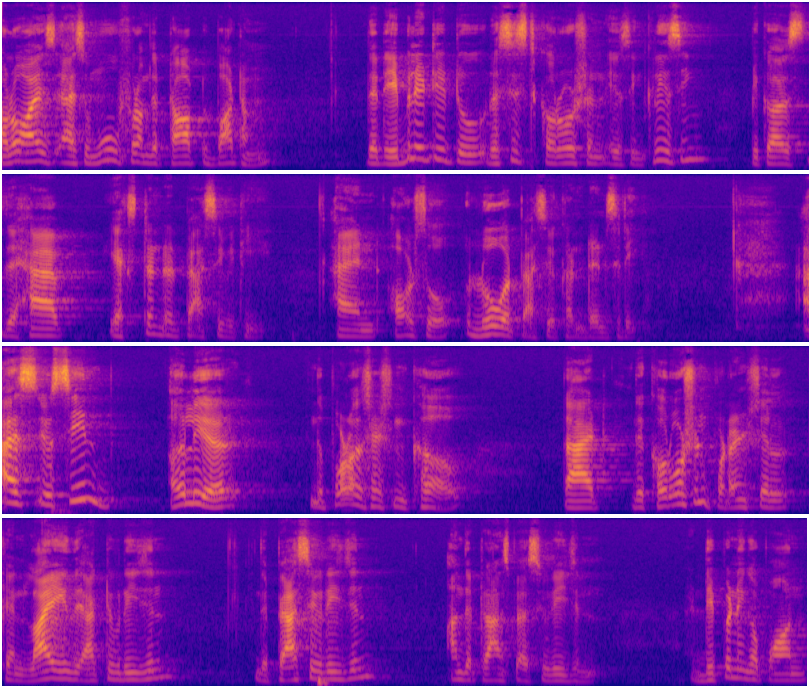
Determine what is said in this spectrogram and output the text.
alloys as you move from the top to bottom, the ability to resist corrosion is increasing because they have extended passivity and also lower passive current density. As you have seen earlier in the polarization curve that the corrosion potential can lie in the active region, the passive region and the transpassive region depending upon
